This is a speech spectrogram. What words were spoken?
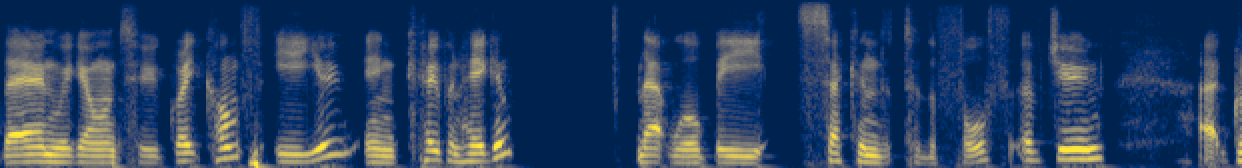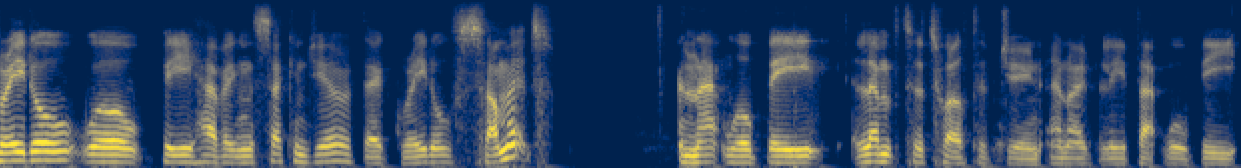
Then we go on to GR8Conf EU in Copenhagen. That will be 2nd to the 4th of June. Uh, Gradle will be having the second year of their Gradle Summit, and that will be 11th to 12th of June, and I believe that will be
